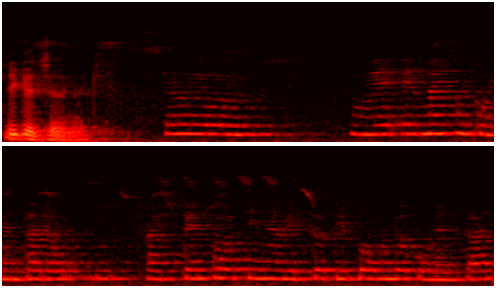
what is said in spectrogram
Diga, Janek. É mais um comentário. Faz tempo eu tinha visto tipo um documental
